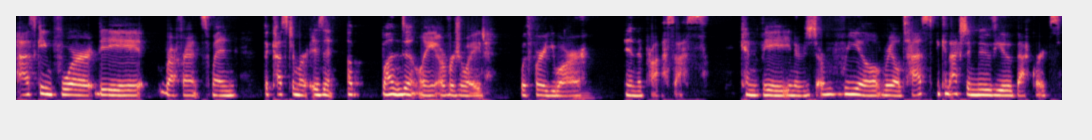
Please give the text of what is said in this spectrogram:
asking for the reference when the customer isn't abundantly overjoyed with where you are in the process can be, you know, just a real, real test. It can actually move you backwards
